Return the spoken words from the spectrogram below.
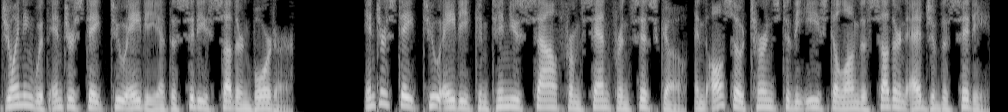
joining with Interstate 280 at the city's southern border. Interstate 280 continues south from San Francisco, and also turns to the east along the southern edge of the city,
